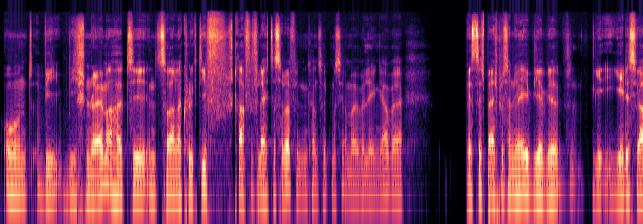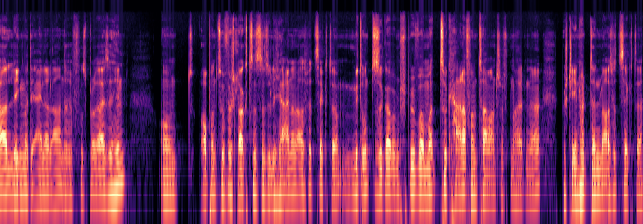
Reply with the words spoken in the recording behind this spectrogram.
Und wie, wie schnell man halt sie in so einer Kollektivstrafe vielleicht auch selber finden kann, sollte man sich einmal überlegen, ja, weil bestes Beispiel sind ja, eh, wir, wir, jedes Jahr legen wir die eine oder andere Fußballreise hin und ab und zu verschlagt es uns natürlich einen Auswärtssektor, mitunter sogar beim Spiel, wo wir zu keiner von zwei Mannschaften halten, ja, bestehen halt dann im Auswärtssektor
